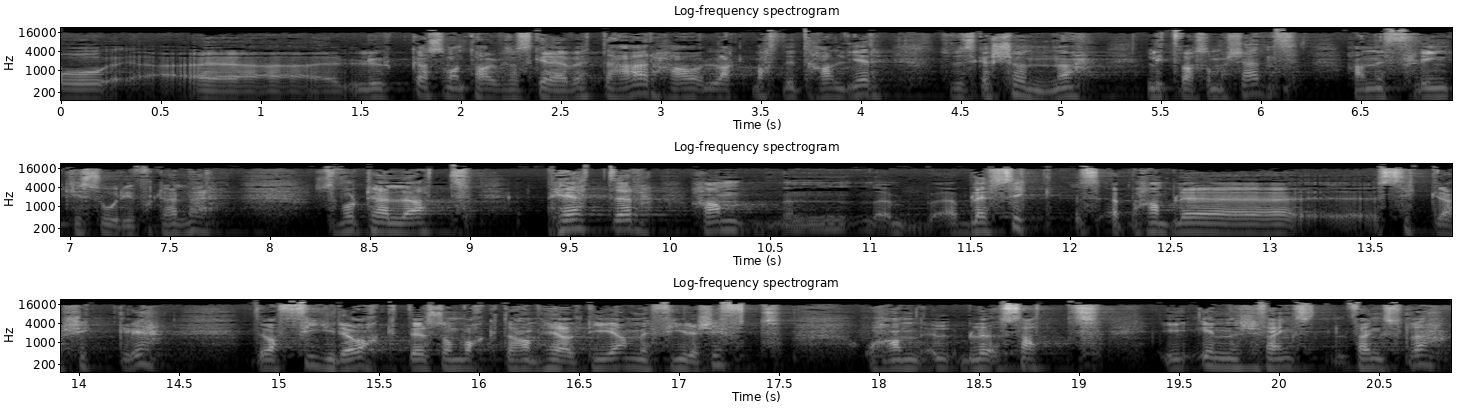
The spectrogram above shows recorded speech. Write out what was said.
og eh, Lukas, som antageligvis har skrevet dette, her, har lagt masse detaljer, så vi skal skjønne litt hva som har skjedd. Han er en flink historieforteller. Som forteller at Peter han ble, sik han ble sikra skikkelig. Det var fire vakter som vakte han hele tida, med fire skift. Og han ble satt i innerste fengselet.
